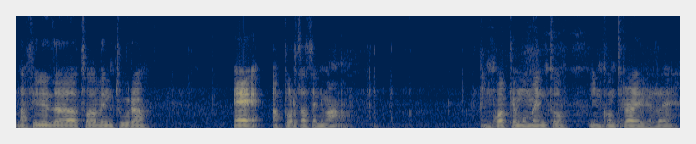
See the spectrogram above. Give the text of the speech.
la fine della tua avventura è a portata di mano. In qualche momento incontrerai il re.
